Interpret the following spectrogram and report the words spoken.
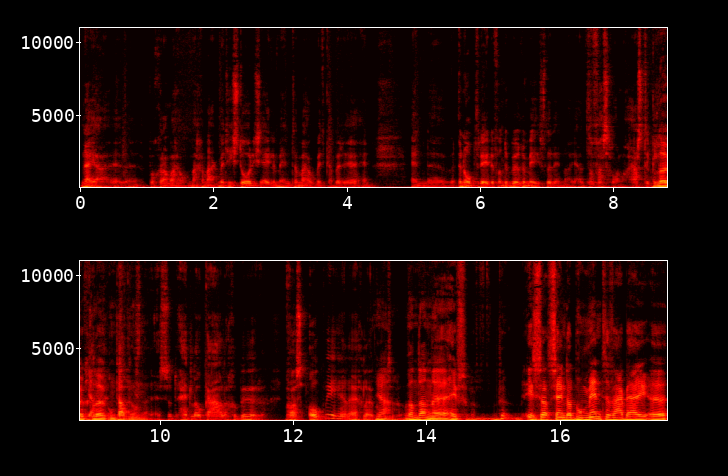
nou ja, eh, een programma gemaakt met historische elementen, maar ook met cabaret. En, en eh, een optreden van de burgemeester. En nou ja, dat was gewoon hartstikke Leuk, Ja, leuk om te doen. het lokale gebeuren was ook weer heel erg leuk ja. want dan eh, heeft, is dat, zijn dat momenten waarbij eh, eh,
